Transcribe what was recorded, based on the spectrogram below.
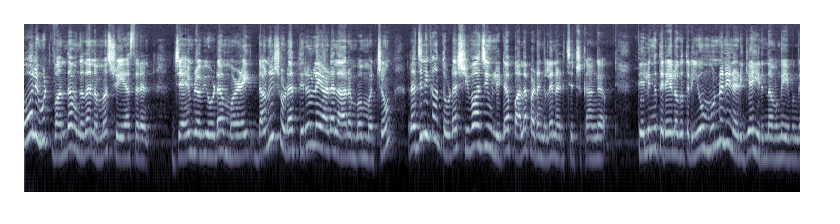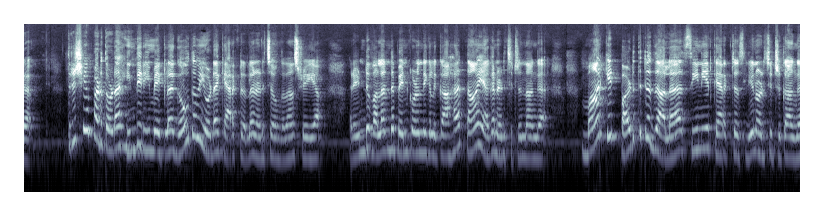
கோலிவுட் வந்தவங்க தான் நம்ம ஸ்ரேயா சரண் ஜெயம் ரவியோட மழை தனுஷோட திருவிளையாடல் ஆரம்பம் மற்றும் ரஜினிகாந்தோட சிவாஜி உள்ளிட்ட பல படங்களில் நடிச்சிட்டு இருக்காங்க தெலுங்கு திரையுலகத்திலையும் முன்னணி நடிகையா இருந்தவங்க இவங்க. திருஷ்யம் படத்தோட ஹிந்தி ரீமேக்கில் கௌதமியோட கேரக்டரில் நடித்தவங்க தான் ஸ்ரேயா. ரெண்டு வளர்ந்த பெண் குழந்தைகளுக்காக தாயாக நடிச்சிட்டு இருந்தாங்க. மார்க்கெட் படுத்துட்டதால சீனியர் கேரக்டர்ஸ்லையும் நடிச்சிட்டு இருக்காங்க.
